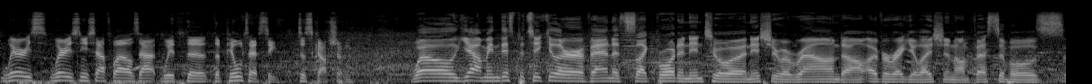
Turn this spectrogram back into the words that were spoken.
where is where is New South Wales at with the, the pill testing discussion? Well, yeah, I mean, this particular event, it's like brought in into an issue around uh, overregulation on festivals,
